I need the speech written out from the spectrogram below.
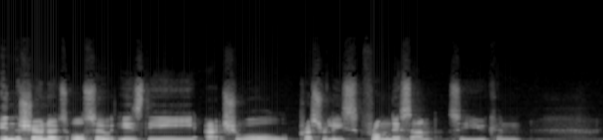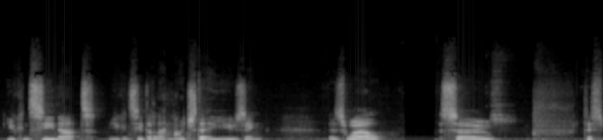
In the show notes also is the actual press release from Nissan, so you can you can see hmm. that. You can see the language they're using as well. So this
